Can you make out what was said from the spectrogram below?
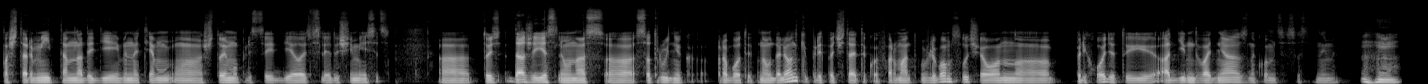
поштормить там над идеями, над тем, э, что ему предстоит делать в следующий месяц. А, то есть даже если у нас а, сотрудник работает на удаленке, предпочитает такой формат, в любом случае он а, приходит и один-два дня знакомится с остальными. Угу.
